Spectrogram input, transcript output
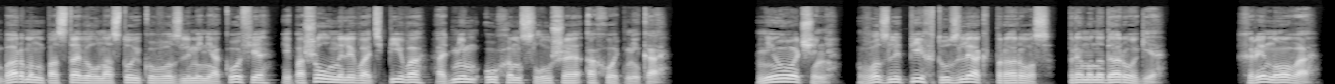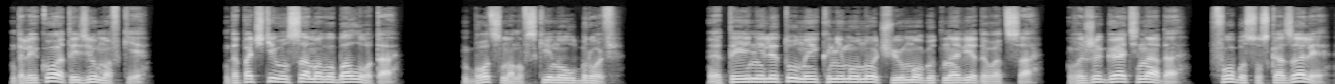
Бармен поставил на стойку возле меня кофе и пошел наливать пиво, одним ухом слушая охотника. «Не очень. Возле пихт узляк пророс, прямо на дороге. Хреново. Далеко от Изюмовки. Да почти у самого болота». Боцман вскинул бровь. «Это и не летуны к нему ночью могут наведываться. Выжигать надо. Фобусу сказали?»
